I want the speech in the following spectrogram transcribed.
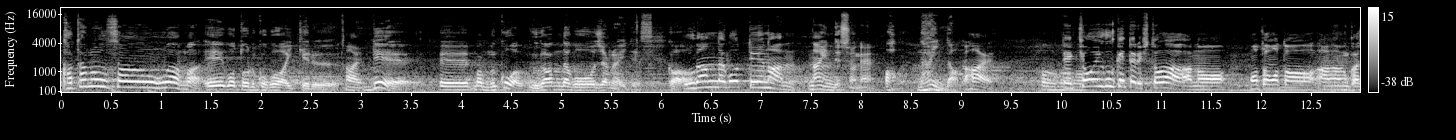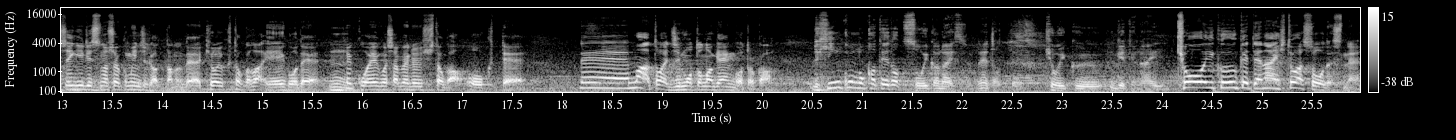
片野さんはまあ英語トルコ語はいける、はい。で、えーまあ、向こうはウガンダ語じゃないですか。ウガンダ語っていうのはないんですよね。あないんだ。はいで教育受けてる人はあのもともとあの昔イギリスの植民地だったので教育とかが英語で、結構英語喋れる人が多くて。で、まあ、あとは地元の言語とか。で貧困の家庭だとそういかないですよね。だって教育受けてない。教育受けてない人はそうですね。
